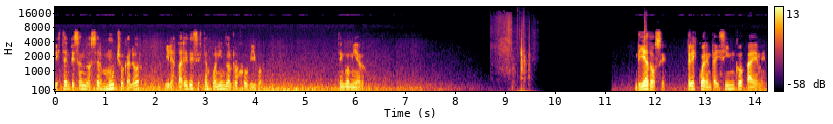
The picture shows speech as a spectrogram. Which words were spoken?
Está empezando a hacer mucho calor y las paredes se están poniendo al rojo vivo. Tengo miedo. Día 12, 3.45 am.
